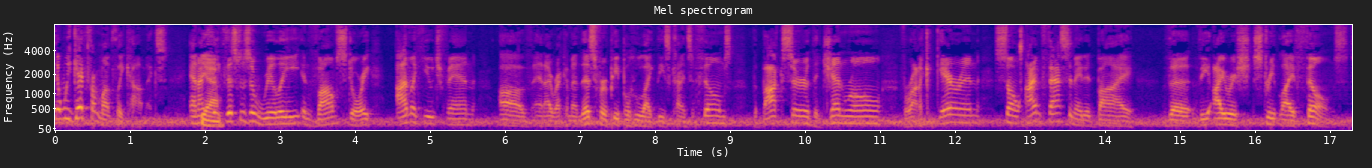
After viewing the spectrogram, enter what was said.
that we get from monthly comics. And I yeah. think this was a really involved story. I'm a huge fan of, and I recommend this for people who like these kinds of films The Boxer, The General, Veronica Guerin. So I'm fascinated by the the Irish street life films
